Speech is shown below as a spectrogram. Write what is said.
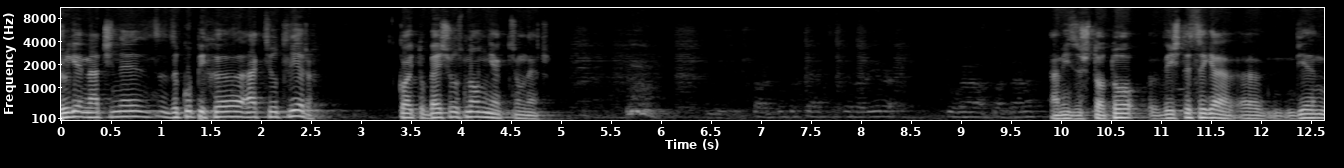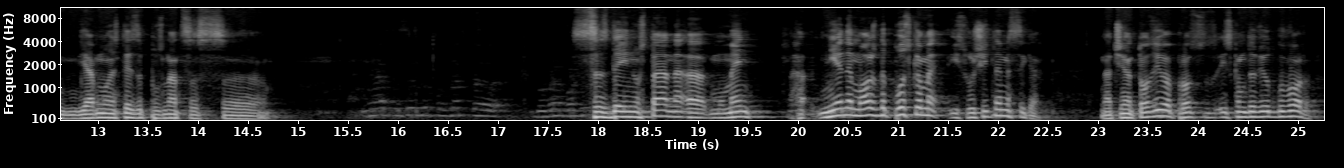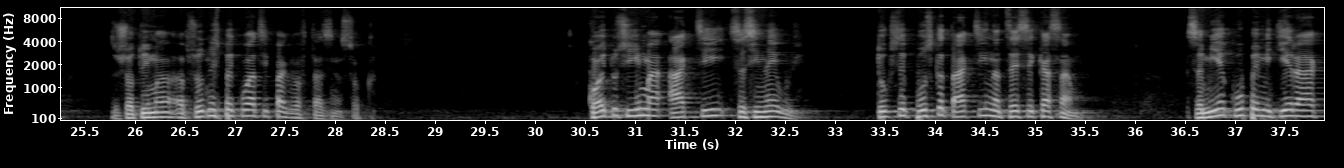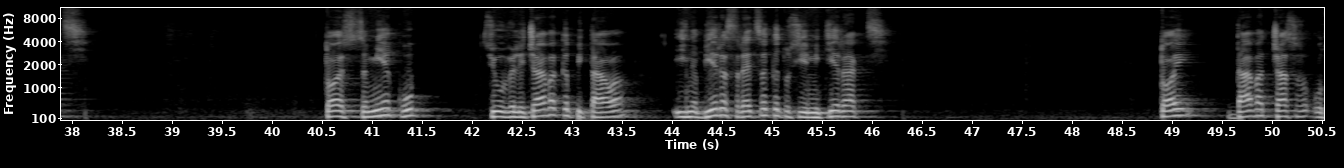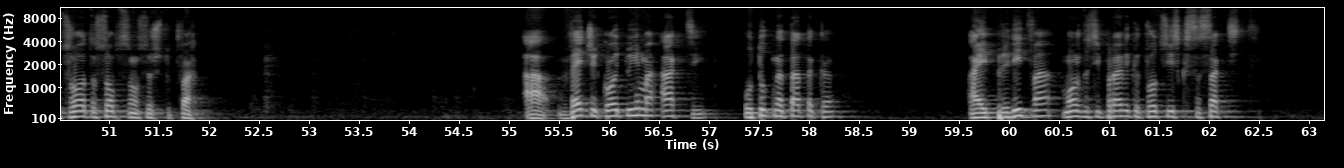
Другия начин е закупиха акции от Лира, който беше основният акционер. Ами защото, вижте сега, вие явно не сте запознат с, с дейността на а, момент. А, ние не можем да пускаме. И слушайте ме сега. Значи на този въпрос искам да ви отговоря. Защото има абсолютни спекулации пак в тази насока. Който си има акции, са си негови. Тук се пускат акции на ЦСК само. Самия клуб емитира акции. Тоест, самия клуб си увеличава капитала и набира средства, като си емитира акции. Той дава част от своята собственост срещу това. А вече който има акции, от тук нататъка, а и преди това, може да си прави каквото си иска с акциите.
